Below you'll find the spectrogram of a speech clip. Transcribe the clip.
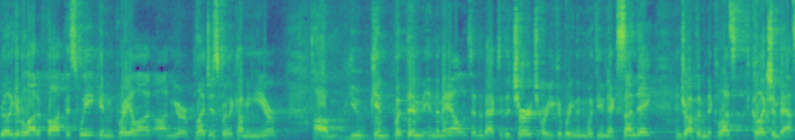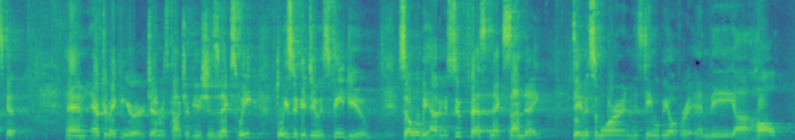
really give a lot of thought this week and pray a lot on your pledges for the coming year. Um, you can put them in the mail and send them back to the church, or you can bring them with you next Sunday and drop them in the collection basket. And after making your generous contributions next week, the least we could do is feed you. So we'll be having a soup fest next Sunday. David Zamora and his team will be over in the uh, hall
